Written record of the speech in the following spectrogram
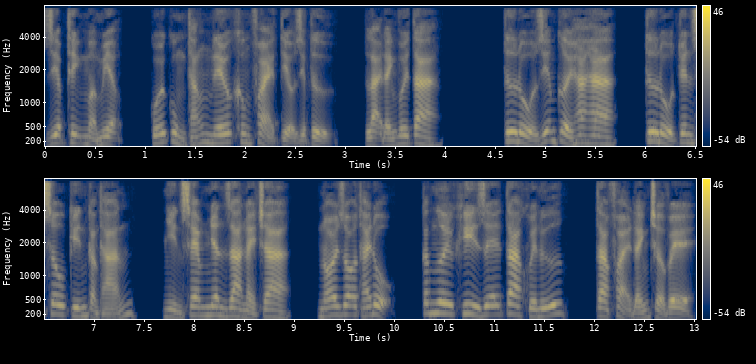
Diệp Thịnh mở miệng, cuối cùng thắng nếu không phải tiểu Diệp tử, lại đánh với ta. Tư đồ diễm cười ha ha, tư đồ tuyên sâu kín cảm thán, nhìn xem nhân gia này cha, nói rõ thái độ, các ngươi khi dễ ta khuê nữ, ta phải đánh trở về.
